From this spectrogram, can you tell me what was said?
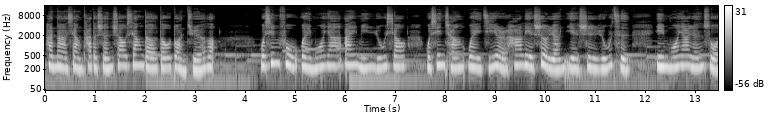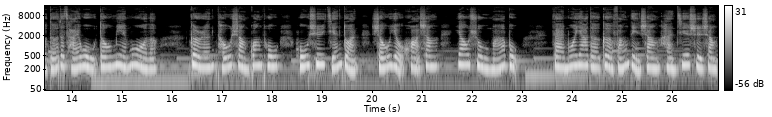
和那向他的神烧香的都断绝了。”我心腹为摩押哀鸣如箫，我心肠为吉尔哈列舍人也是如此，因摩押人所得的财物都灭没了。个人头上光秃，胡须剪短，手有划伤，腰束麻布，在摩押的各房顶上和街市上，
